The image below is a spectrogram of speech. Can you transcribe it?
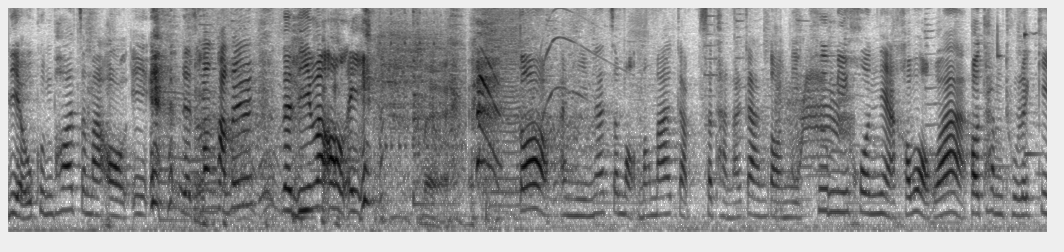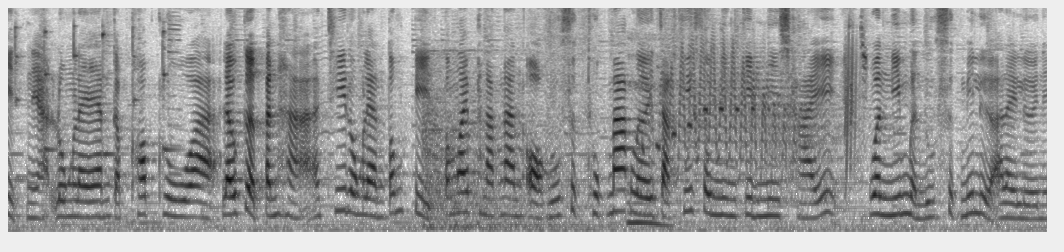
เดี๋ยวคุณพ่อจะมาออกอีก เดี๋ยวจะบังคับให้เดี๋ยวดีมาออกอีก แหม ก็อันนี้น่าจะเหมาะมากๆ กับสถานการณ์ตอนนี้ คือมีคนเนี่ยเขาบอกว่าเขาทำธุรกิจเนี่ยโรงแรมกับครอบครัว แล้วเกิดปัญหาที่โรงแรมต้องปิด ต้องไล่พนักงานออกรู้สึกทุกข์มากเลย จากที่เคยมีกินมีใช้ วันนี้เหมือนรู้สึกไม่เหลืออะไรเลยใน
